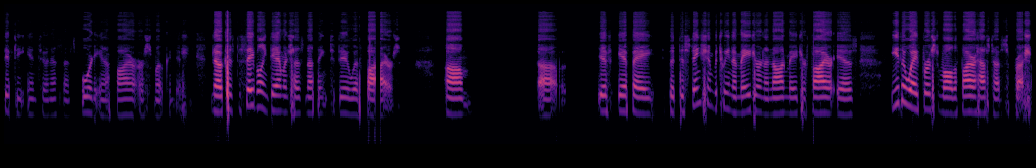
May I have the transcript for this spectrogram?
50 into an S&S 40 in a fire or smoke condition. No, because disabling damage has nothing to do with fires. Um, uh, if if a the distinction between a major and a non-major fire is either way, first of all, the fire has to have suppression.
